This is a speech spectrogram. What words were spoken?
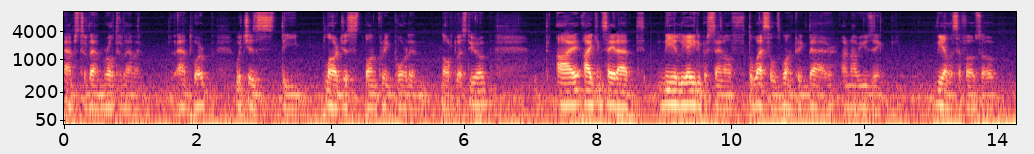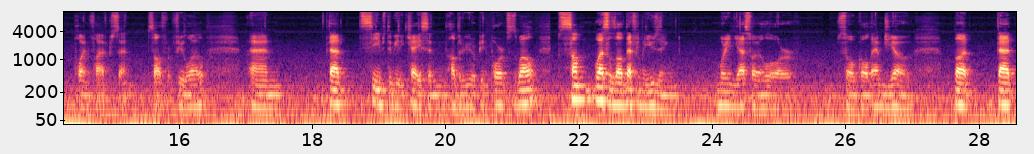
Amsterdam, Rotterdam, and Antwerp, which is the largest bunkering port in Northwest Europe. I, I can say that nearly 80% of the vessels bunkering there are now using VLSFO, so 0.5% sulfur fuel oil. And that seems to be the case in other European ports as well. Some vessels are definitely using marine gas oil or so-called MGO, but that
